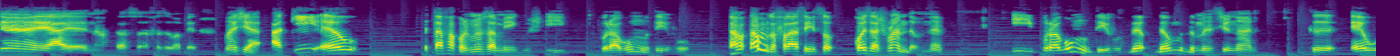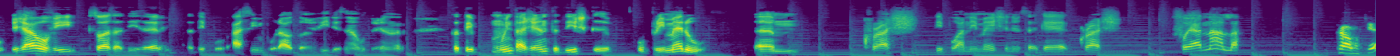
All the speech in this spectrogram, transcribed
é, é, é, não, tá só a fazer uma pena. Mas já, aqui eu estava com os meus amigos e por algum motivo estávamos a falar assim, só coisas random, né? E por algum motivo deu- deu-me de mencionar que eu já ouvi pessoas a dizerem, tipo, assim por alto em vídeos, né, algo do gênero, que tipo, muita gente diz que o primeiro um, Crush, tipo animation, não sei o que é Crush, foi a Nala. Calma, o quê?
